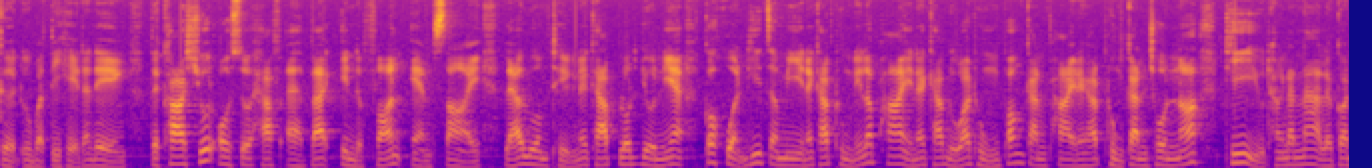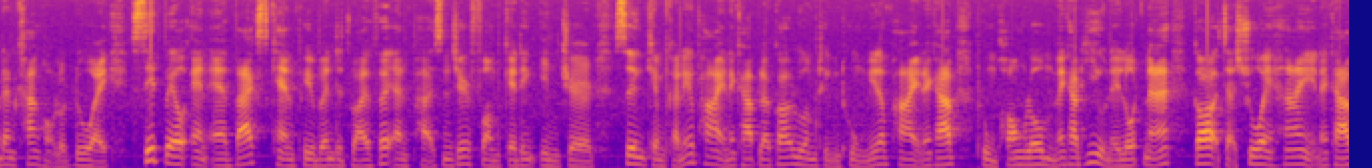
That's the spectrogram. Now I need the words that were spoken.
เกิดอุบัติเหตุนั่นเอง The car should also have airbag in the front and side แล้วรวมถึงนะครับรถยนต์เนี่ยก็ควรที่จะมีนะครับถุงนิรภัยนะครับหรือว่าถุงป้องกันภัยนะครับถุงกันชนเนาะที่อยู่ทั้งด้านหน้าแล้วก็ด้านข้างของรถด้วย Seat belt and airbags can prevent the driver and passenger from getting injured ซึ่งเข็มขัดนิรภัยนะครับแล้วก็รวมถึงถุงนิรภัยนะครับถุงพองลมนะครับที่อยู่ในรถนะก็็จะช่วยให้นะครับ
